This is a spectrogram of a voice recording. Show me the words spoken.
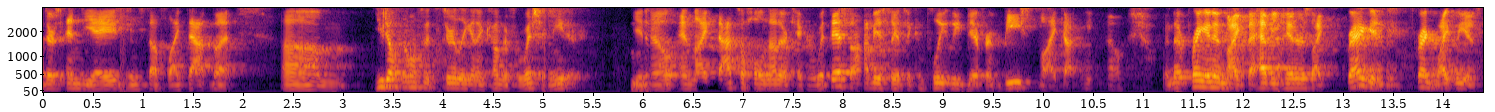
there's NDAs and stuff like that, but um, you don't know if it's really going to come to fruition either you hmm. know and like that's a whole nother kicker with this obviously it's a completely different beast like you know when they're bringing in like the heavy hitters like greg is greg whiteley is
